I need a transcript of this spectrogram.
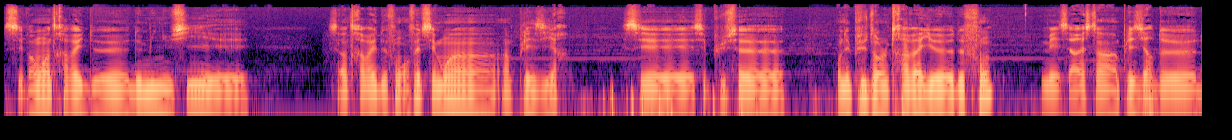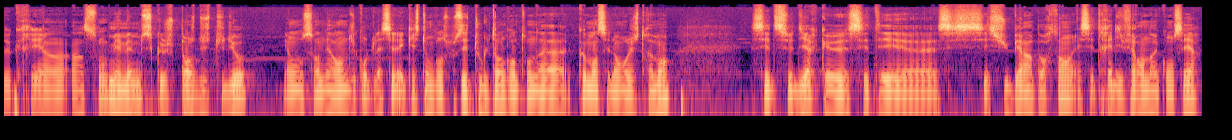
c'est vraiment un travail de, de minutie et c'est un travail de fond. En fait, c'est moins un, plaisir. C'est plus. euh, on est plus dans le travail euh, de fond, mais ça reste un plaisir de, de créer un, un son. Mais même ce que je pense du studio, et on s'en est rendu compte, là c'est la question qu'on se posait tout le temps quand on a commencé l'enregistrement, c'est de se dire que c'était euh, c'est super important et c'est très différent d'un concert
